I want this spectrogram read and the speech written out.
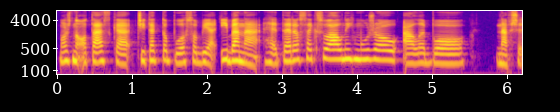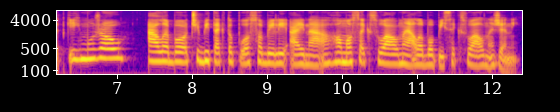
možno otázka, či takto pôsobia iba na heterosexuálnych mužov alebo na všetkých mužov, alebo či by takto pôsobili aj na homosexuálne alebo bisexuálne ženy.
